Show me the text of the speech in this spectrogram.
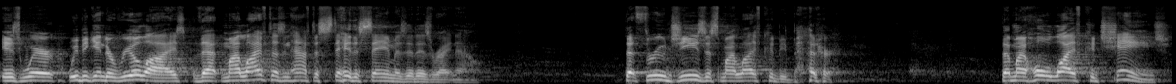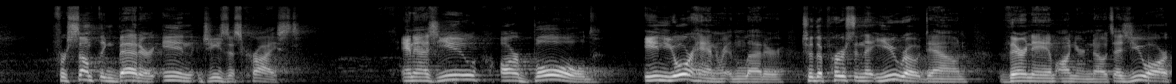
is where we begin to realize that my life doesn't have to stay the same as it is right now. That through Jesus, my life could be better. That my whole life could change for something better in Jesus Christ. And as you are bold in your handwritten letter to the person that you wrote down their name on your notes, as you are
